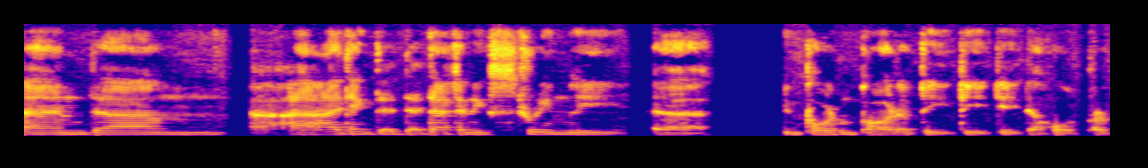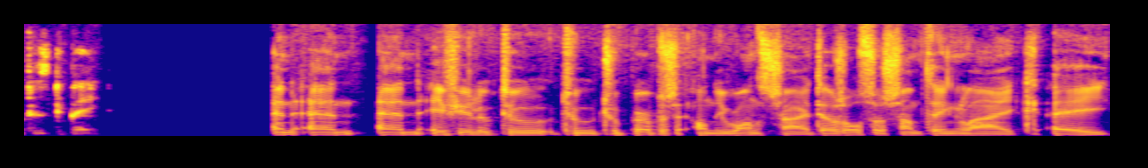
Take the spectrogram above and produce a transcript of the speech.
and um, I, I, think that that's an extremely uh, important part of the, the, the, the, whole purpose debate. And and and if you look to, to, to purpose on the one side, there's also something like a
